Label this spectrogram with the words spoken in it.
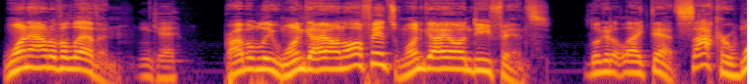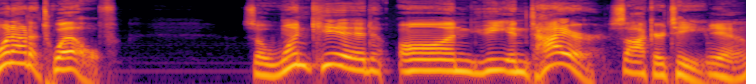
one out of 11. Okay. Probably one guy on offense, one guy on defense. Look at it like that. Soccer, one out of 12. So one kid on the entire soccer team. Yeah.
